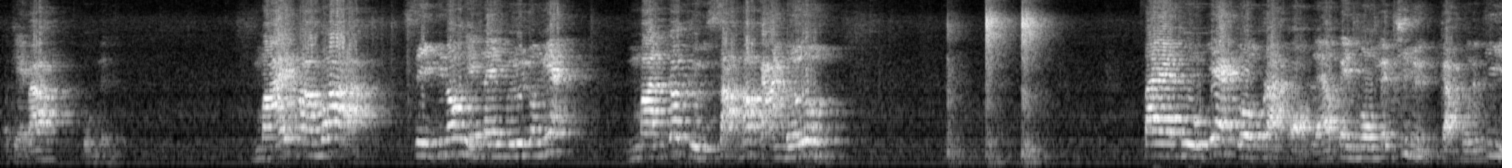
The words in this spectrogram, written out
โอเคป่ะบวกหนึ่งหมายความว่าสิ่งที่น้องเห็นในมือตรงเนี้ยมันก็คือสมการเดิม แต่ถูกแยกตัวประกอบแล้วเป็นวงเล็บที่ 1 กับวงเล็บที่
